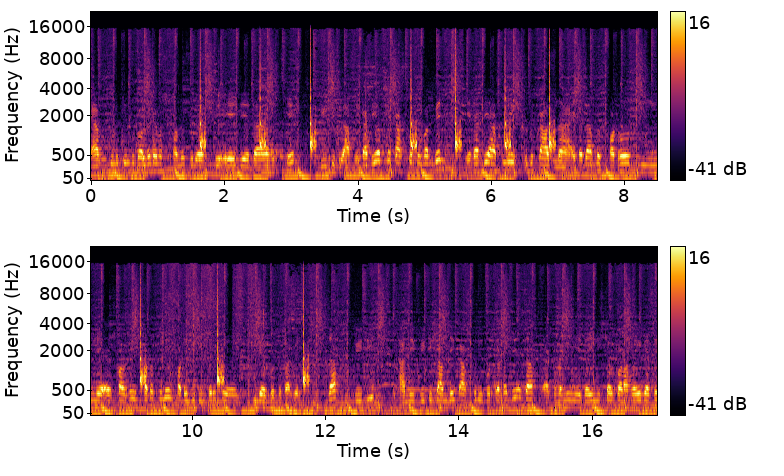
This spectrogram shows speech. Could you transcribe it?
অ্যাপসগুলো কিন্তু অলরেডি আমার সামনে চলে আসছে। এই যে এটা হচ্ছে বিউটি প্লাস এটা দিয়ে আপনি কাজ করতে পারবেন। এটা দিয়ে আসলে শুধু কাজ না, এটা দিয়ে আপনি ফটো সরাসরি ফটো তুলেও ফটো এডিটিং করে ক্লিয়ার করতে পারবেন। জাস্ট বিউটি আমি বিউটি কাম দিয়ে কাজ করি উপরটা দিয়ে। জাস্ট এখন আমি এটা ইনস্টল করা হয়ে গেছে।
